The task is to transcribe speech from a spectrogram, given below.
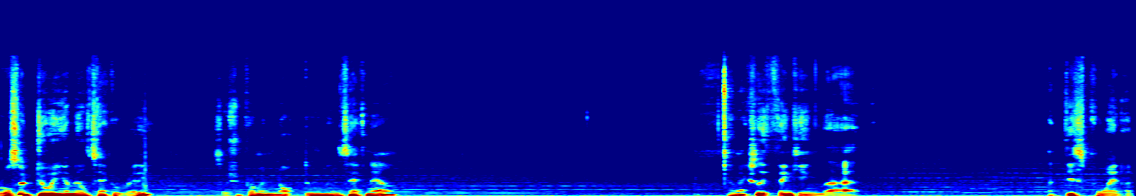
We're also doing a Miltech already, so I should probably not do a Miltech now. I'm actually thinking that at this point I'd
